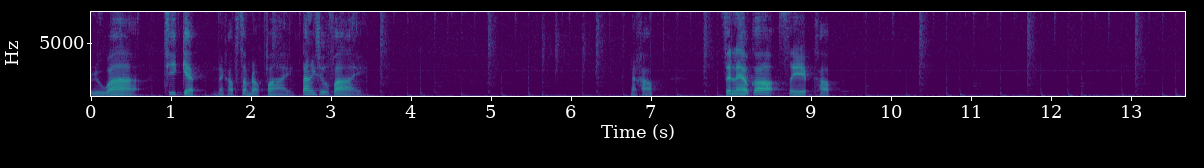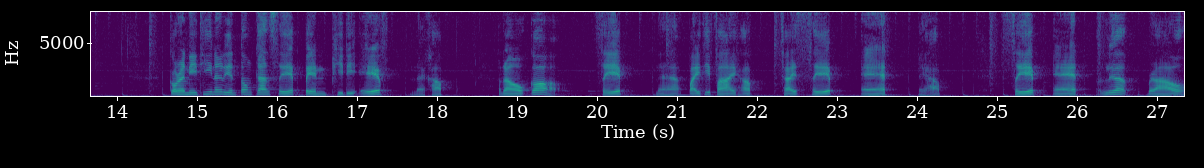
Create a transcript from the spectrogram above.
หรือว่าที่เก็บนะครับสำหรับไฟล์ ตั้งชื่อไฟล์นะครับ เสร็จแล้วก็เซฟครับ กรณีที่นักเรียนต้องการเซฟเป็น PDF นะครับ เราก็เซฟนะฮะ ไปที่ไฟล์ครับ ใช้ Save As นะครับ Save As เลือก Browse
